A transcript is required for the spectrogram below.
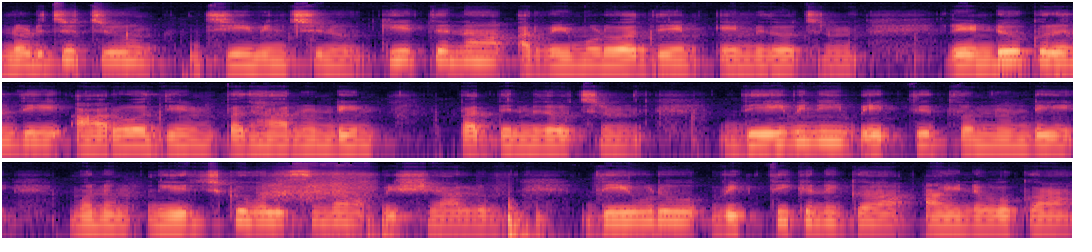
నడుచుచు జీవించును. కీర్తన అరవై మూడో అధ్యాయం ఎనిమిదో వచనం. రెండో కురంది ఆరో అధ్యాయం పదహారు నుండి పద్దెనిమిదో వచనం. దేవుని వ్యక్తిత్వం నుండి మనం నేర్చుకోవలసిన విషయాలు. దేవుడు వ్యక్తి కనుక ఆయన ఒక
